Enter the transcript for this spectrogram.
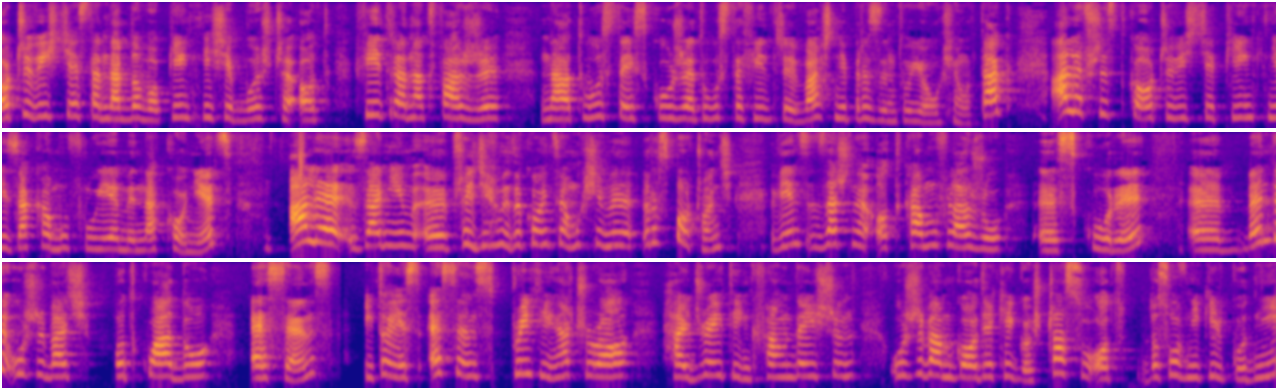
Oczywiście standardowo pięknie się błyszczę od filtra na twarzy, na tłustej skórze. Tłuste filtry właśnie prezentują się tak, ale wszystko oczywiście pięknie zakamuflujemy na koniec. Ale zanim e, przejdziemy do końca, musimy rozpocząć, więc zacznę od kamuflażu e, skóry. E, Będę używać podkładu Essence. I to jest Essence Pretty Natural Hydrating Foundation. Używam go od jakiegoś czasu, od dosłownie kilku dni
